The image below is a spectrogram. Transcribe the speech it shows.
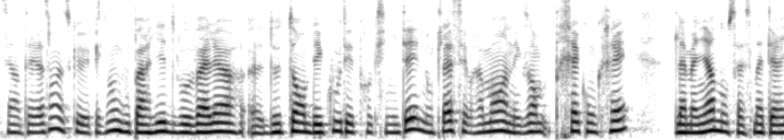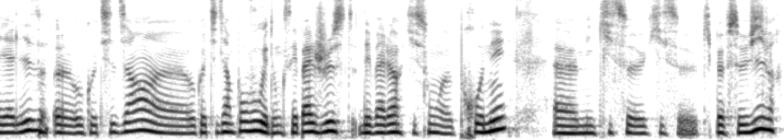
c'est intéressant parce que effectivement, vous parliez de vos valeurs euh, de temps, d'écoute et de proximité. Donc là, c'est vraiment un exemple très concret de la manière dont ça se matérialise mm. euh, au quotidien, euh, au quotidien pour vous. Et donc, c'est pas juste des valeurs qui sont prônées, mais qui se, qui se, qui peuvent se vivre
